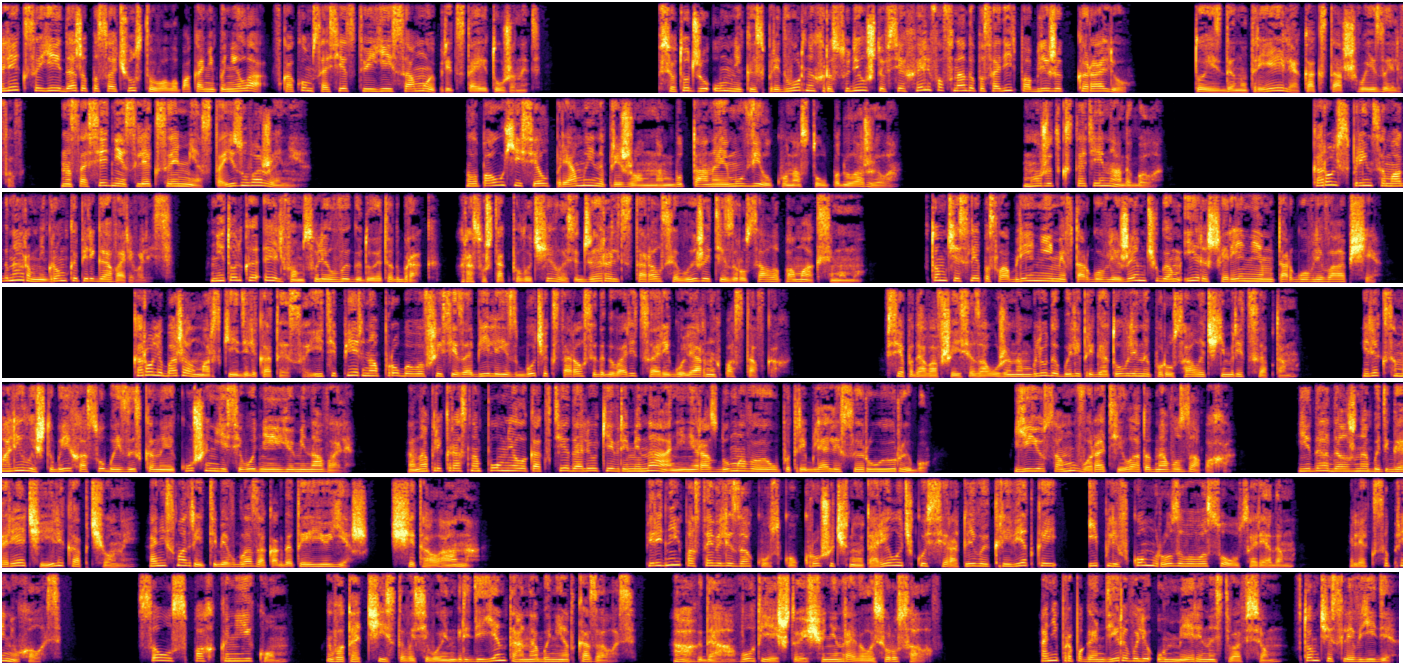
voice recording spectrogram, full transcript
Лекса ей даже посочувствовала, пока не поняла, в каком соседстве ей самой предстоит ужинать. Все тот же умник из придворных рассудил, что всех эльфов надо посадить поближе к королю, то есть Денатриэля, как старшего из эльфов, на соседнее с Лексой место из уважения. Лопоухий сел прямо и напряженно, будто она ему вилку на стул подложила. Может, кстати, и надо было. Король с принцем Агнаром негромко переговаривались. Не только эльфам сулил выгоду этот брак. Раз уж так получилось, Джеральд старался выжать из русала по максимуму, в том числе послаблениями в торговле жемчугом и расширением торговли вообще. Король обожал морские деликатесы, и теперь, напробовавшись изобилия из бочек, старался договориться о регулярных поставках. Все подававшиеся за ужином блюда были приготовлены по русалочьим рецептам. И Лекса молилась, чтобы их особо изысканные кушанья сегодня ее миновали. Она прекрасно помнила, как в те далекие времена они, не раздумывая, употребляли сырую рыбу. Ее саму воротило от одного запаха. Еда должна быть горячей или копченой, а не смотреть тебе в глаза, когда ты ее ешь, считала она. Перед ней поставили закуску, крошечную тарелочку с сиротливой креветкой и плевком розового соуса рядом. Лекса принюхалась. Соус пах коньяком. Вот от чистого сего ингредиента она бы не отказалась. Ах да, вот ей что еще не нравилось у русалов. Они пропагандировали умеренность во всем, в том числе в еде.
